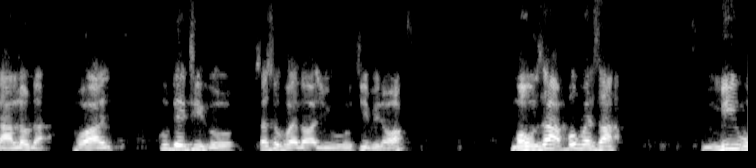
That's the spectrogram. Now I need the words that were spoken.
ဒါလောက်တာဟိုကကုဒိဋ္ဌိကိုဆက်စုဖွယ်သောအယူကိုကြည့်ပြီးတော့မုံစပုပ္ပစမိဝ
